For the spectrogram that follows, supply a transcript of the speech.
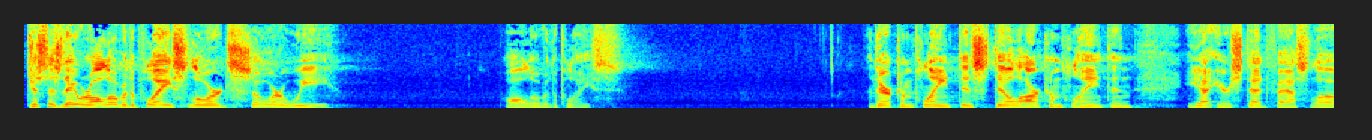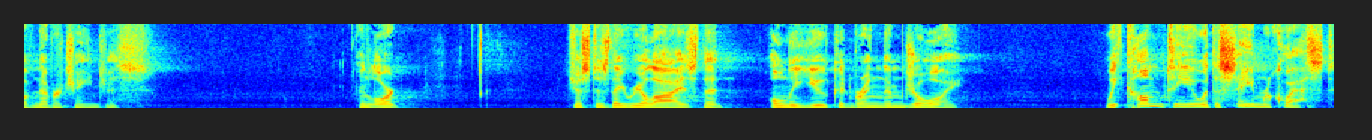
Just as they were all over the place, Lord, so are we all over the place. Their complaint is still our complaint, and yet your steadfast love never changes. And Lord, just as they realized that only you could bring them joy. We come to you with the same request.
